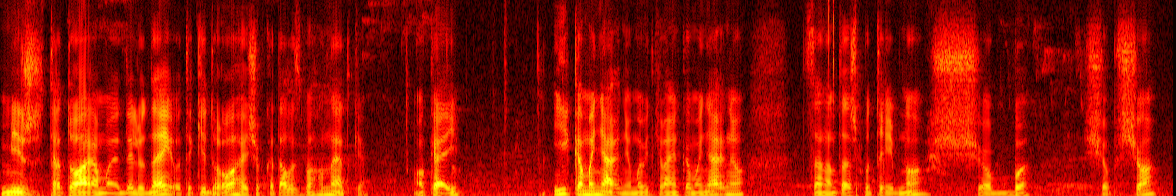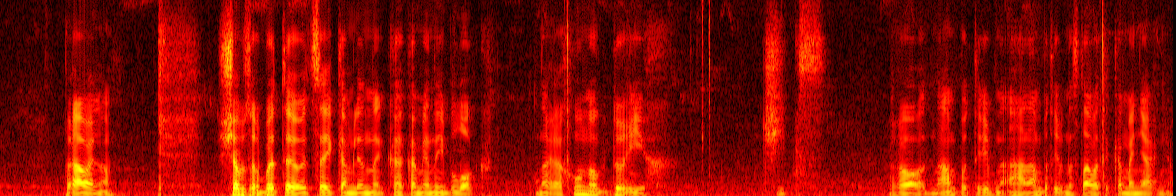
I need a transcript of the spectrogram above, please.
між тротуарами для людей отакі дороги, щоб катались вагонетки. Окей. І каменярню. Ми відкриваємо каменярню. Це нам теж потрібно, щоб. Щоб що? Правильно. Щоб зробити оцей кам'яний, ка- кам'яний блок. На рахунок доріг. Чікс. Род, нам потрібно. Ага, нам потрібно ставити каменярню.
